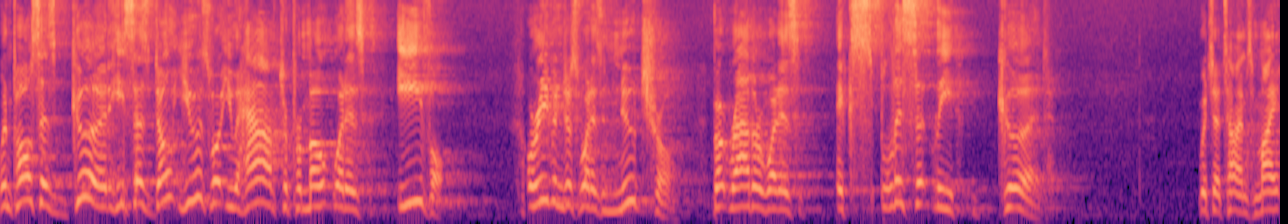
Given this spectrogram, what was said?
When Paul says good, he says don't use what you have to promote what is evil. or even just what is neutral, but rather what is explicitly good, which at times might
